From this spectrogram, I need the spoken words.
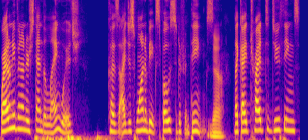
where I don't even understand the language because I just want to be exposed to different things. Yeah. Like I tried to do things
